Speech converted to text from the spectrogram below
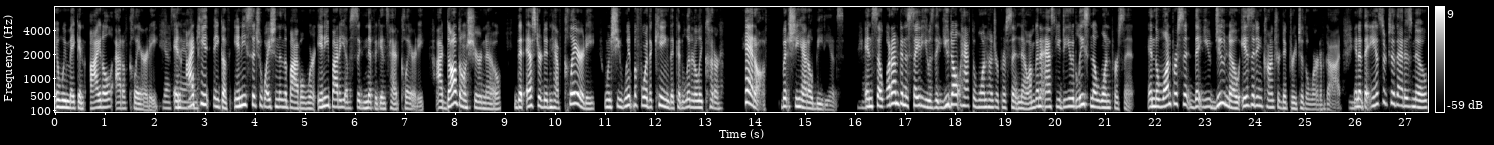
and we make an idol out of clarity. Yes, and ma'am. I can't think of any situation in the Bible where anybody of significance had clarity. I doggone sure know that Esther didn't have clarity when she went before the king that could literally cut her head off, but she had obedience. Mm-hmm. And so, what I'm going to say to you is that you don't have to 100% know. I'm going to ask you, do you at least know 1%? And the 1% that you do know, is it in contradictory to the word of God? Mm-hmm. And if the answer to that is no,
